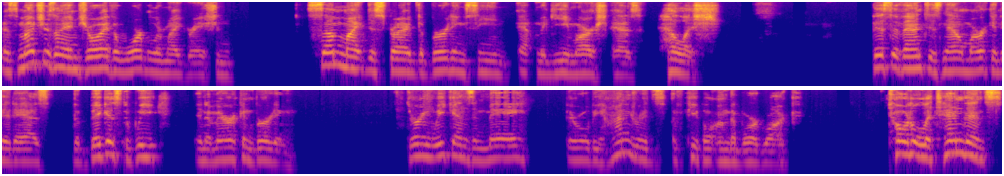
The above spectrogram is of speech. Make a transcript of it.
as much as I enjoy the warbler migration, some might describe the birding scene at Magee Marsh as hellish. This event is now marketed as the biggest week in American birding. During weekends in May, there will be hundreds of people on the boardwalk. Total attendance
